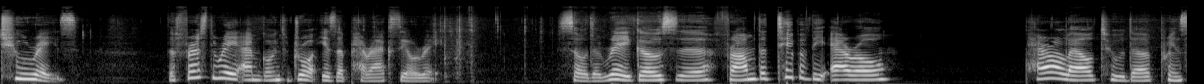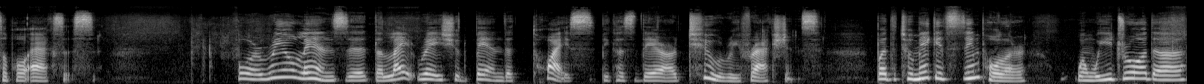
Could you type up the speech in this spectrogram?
two rays. The first ray I'm going to draw is a paraxial ray. So the ray goes uh, from the tip of the arrow parallel to the principal axis. For a real lens, uh, the light ray should bend twice because there are two refractions. But to make it simpler, when we draw the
